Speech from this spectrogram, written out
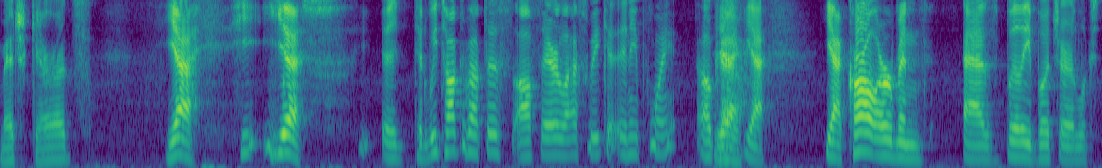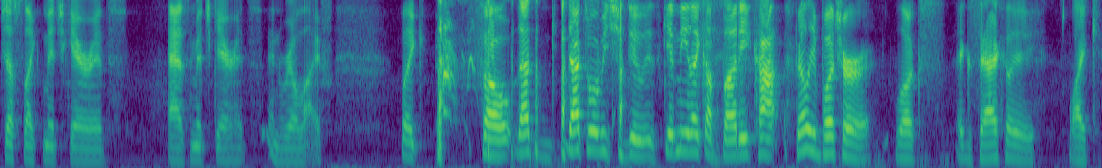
Mitch Gerrits? Yeah. He. Yes. Uh, did we talk about this off air last week at any point? Okay. Yeah. Yeah. Yeah. Karl Urban as Billy Butcher looks just like Mitch Garrett's as Mitch Garrett's in real life. Like, so that that's what we should do is give me like a buddy cop. Billy Butcher looks exactly like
